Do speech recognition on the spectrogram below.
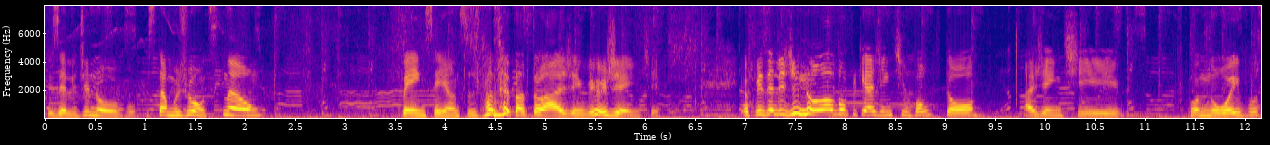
Fiz ele de novo. Estamos juntos? Não. Pensem antes de fazer tatuagem, viu, gente? Eu fiz ele de novo porque a gente voltou, a gente ficou noivos.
